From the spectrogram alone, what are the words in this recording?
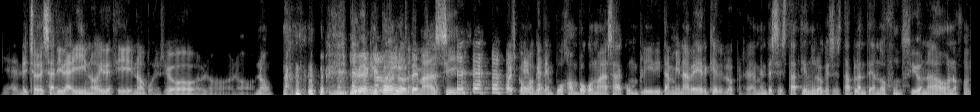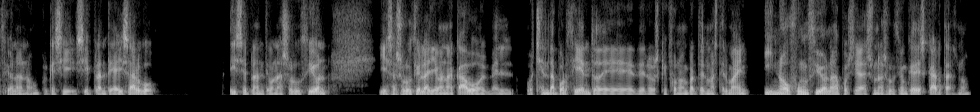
el hecho de salir ahí, ¿no? Y decir, no, pues yo no, no, no. y ver que todos los demás sí, pues como que te empuja un poco más a cumplir y también a ver que lo que realmente se está haciendo y lo que se está planteando funciona o no funciona, ¿no? Porque si, si planteáis algo y se plantea una solución y esa solución la llevan a cabo el 80% de, de, los que forman parte del mastermind y no funciona, pues ya es una solución que descartas, ¿no?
